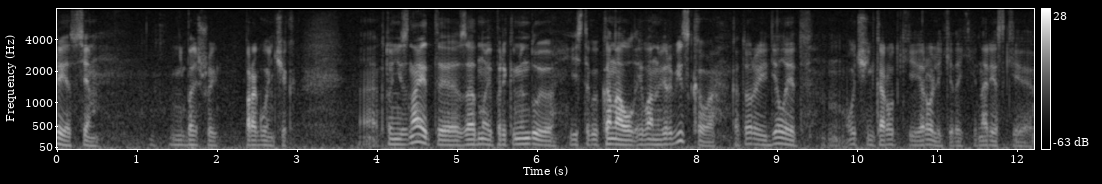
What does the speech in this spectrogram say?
Привет всем. Небольшой прогончик. А, кто не знает, э, заодно и порекомендую. Есть такой канал Ивана Вербицкого, который делает очень короткие ролики, такие нарезки, э,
